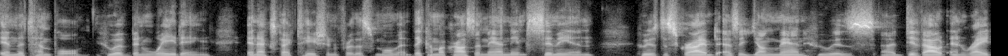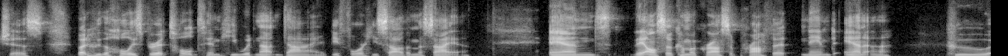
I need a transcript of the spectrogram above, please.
in the temple who have been waiting in expectation for this moment. They come across a man named Simeon, who is described as a young man who is uh, devout and righteous, but who the Holy Spirit told him he would not die before he saw the Messiah. And they also come across a prophet named Anna who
